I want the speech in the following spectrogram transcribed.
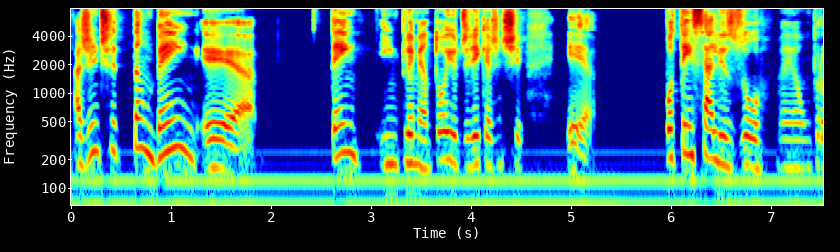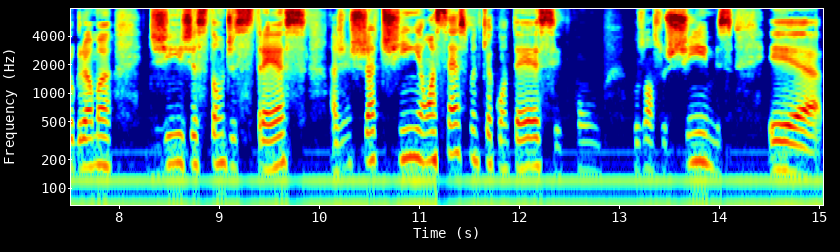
A gente também é, tem e implementou, e eu diria que a gente é, potencializou né, um programa de gestão de estresse. A gente já tinha um assessment que acontece com os nossos times, é,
